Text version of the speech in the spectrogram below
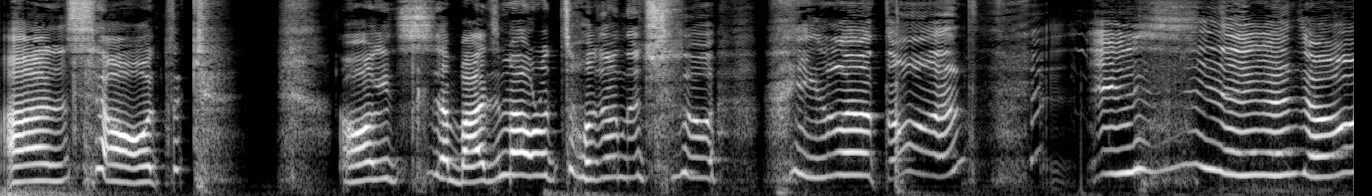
아, 진짜 어떡해. 아, 이게 진짜 마지막으로 저장된 주소 이거였던 것 같아. 이씨, 내가 정말.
